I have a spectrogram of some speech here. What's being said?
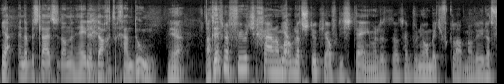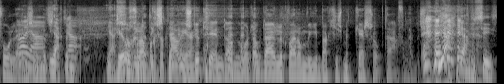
ja, en dat besluit ze dan een hele dag te gaan doen. Ja. Laat even een vuurtje gaan om Ja. ook dat stukje over die steen. Want dat, dat hebben we nu al een beetje verklapt. Maar wil je dat voorlezen? Oh ja, dat is Ja. echt een ja. Ja, heel sorry grappig dat ik dat nou weer... stukje. En dan wordt ook duidelijk waarom we hier bakjes met kersen op tafel hebben. staan. Ja, ja, precies.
